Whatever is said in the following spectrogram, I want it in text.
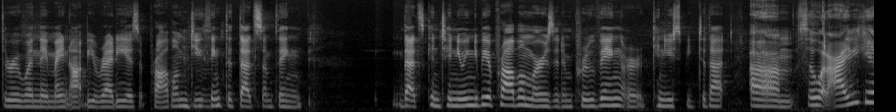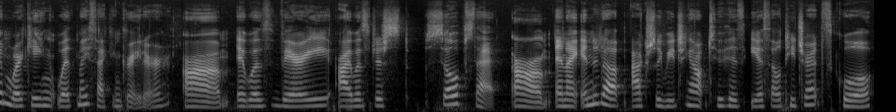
through when they might not be ready is a problem. Do you mm-hmm. think that that's something that's continuing to be a problem or is it improving or can you speak to that um, so when i began working with my second grader um, it was very i was just so upset. Um, and i ended up actually reaching out to his esl teacher at school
